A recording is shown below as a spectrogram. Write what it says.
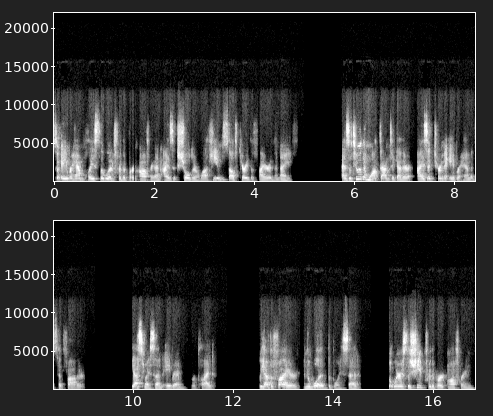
So Abraham placed the wood for the burnt offering on Isaac's shoulder, while he himself carried the fire and the knife. As the two of them walked on together, Isaac turned to Abraham and said, Father? Yes, my son, Abraham replied. We have the fire and the wood, the boy said, but where is the sheep for the burnt offering?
